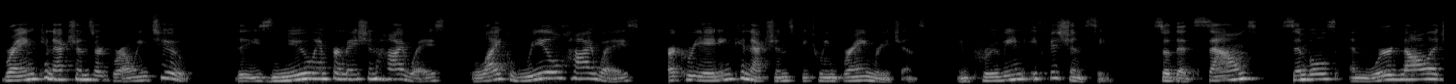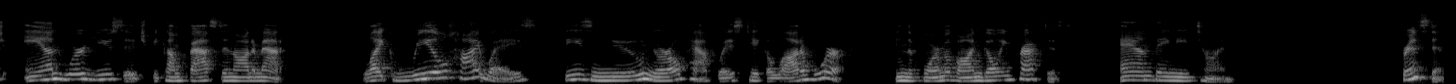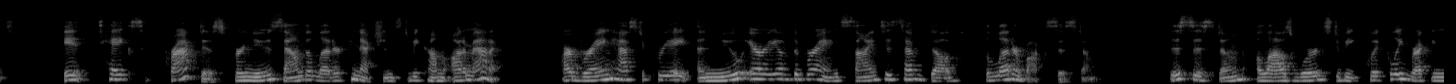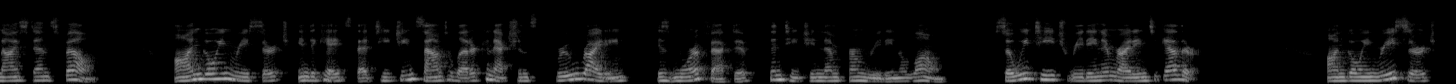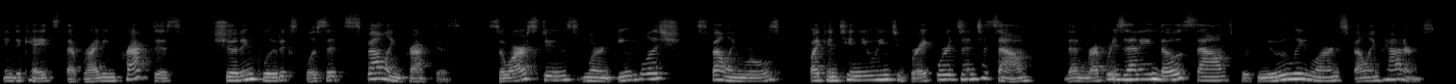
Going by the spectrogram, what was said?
Brain connections are growing too. These new information highways, like real highways, are creating connections between brain regions, improving efficiency so that sounds, symbols, and word knowledge and word usage become fast and automatic. Like real highways, these new neural pathways take a lot of work in the form of ongoing practice, and they need time. For instance, it takes practice for new sound to letter connections to become automatic. Our brain has to create a new area of the brain scientists have dubbed the letterbox system. This system allows words to be quickly recognized and spelled. Ongoing research indicates that teaching sound to letter connections through writing is more effective than teaching them from reading alone. So we teach reading and writing together. Ongoing research indicates that writing practice should include explicit spelling practice. So our students learn English spelling rules by continuing to break words into sound, then representing those sounds with newly learned spelling patterns.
